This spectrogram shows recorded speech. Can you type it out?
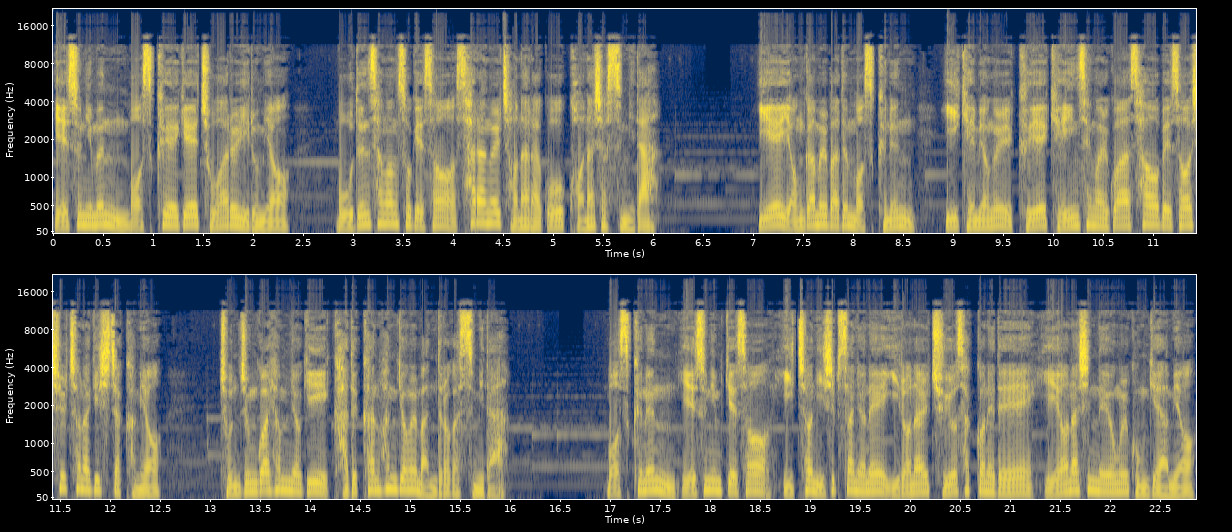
예수님은 머스크에게 조화를 이루며 모든 상황 속에서 사랑을 전하라고 권하셨습니다. 이에 영감을 받은 머스크는 이 계명을 그의 개인 생활과 사업에서 실천하기 시작하며 존중과 협력이 가득한 환경을 만들어갔습니다. 머스크는 예수님께서 2024년에 일어날 주요 사건에 대해 예언하신 내용을 공개하며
